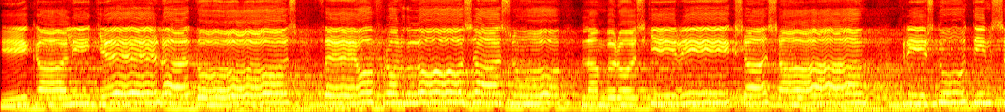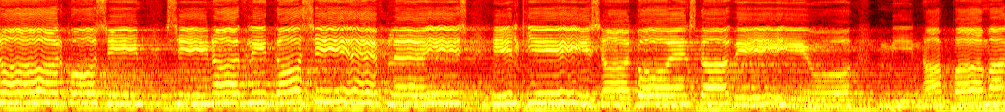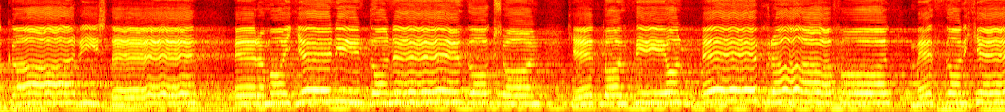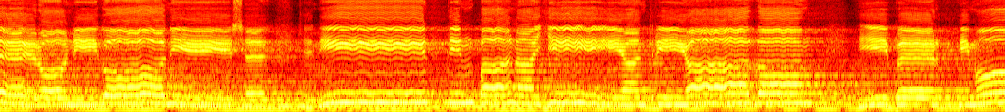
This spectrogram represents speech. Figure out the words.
Η καλή και λαδός, Θεόφρον γλώσσα σου, λαμπρός κηρύξασαν, Χριστού την σάρκωσιν, συναθλητάση ευπλέης, ηλκίσα το ενσταδίο, μην απαμακάριστε, ερμογένην των έδοξων και των θείων ευγράφων. Μεθόν χαίρον ηγόνισε και νυν την Παναγίαν Τριάδα hyper imor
